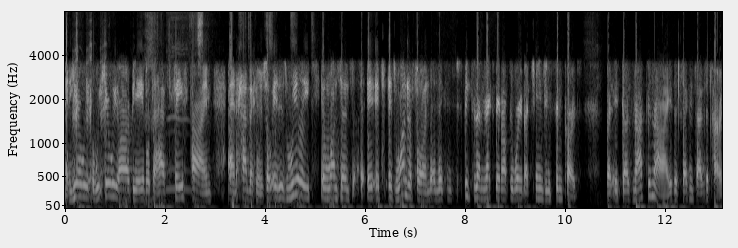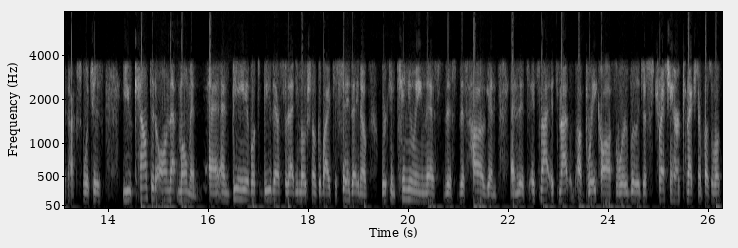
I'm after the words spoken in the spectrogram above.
and here we, we here we are, be able to have FaceTime and have that connection. So it is really, in one sense, it, it's it's wonderful, and, and they can speak to them next they don't have to worry about changing SIM cards. But it does not deny the second side of the paradox, which is you counted on that moment and, and being able to be there for that emotional goodbye to say that you know we're continuing this this this hug and and it's it's not it's not a break off. We're really just stretching our connection across the world.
